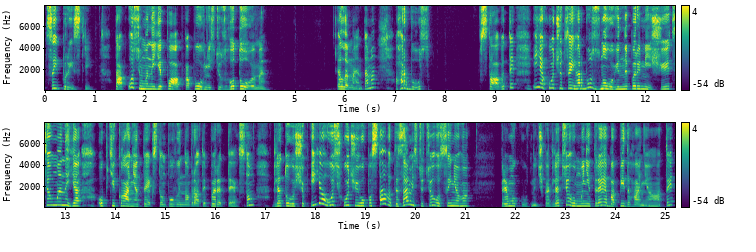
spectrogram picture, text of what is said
цей пристрій. Так, ось у мене є папка повністю з готовими елементами. Гарбуз вставити. І я хочу цей гарбуз, знову він не переміщується у мене. Я обтікання текстом повинна брати перед текстом, для того, щоб. І я ось хочу його поставити замість цього синього прямокутничка. Для цього мені треба підганяти.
